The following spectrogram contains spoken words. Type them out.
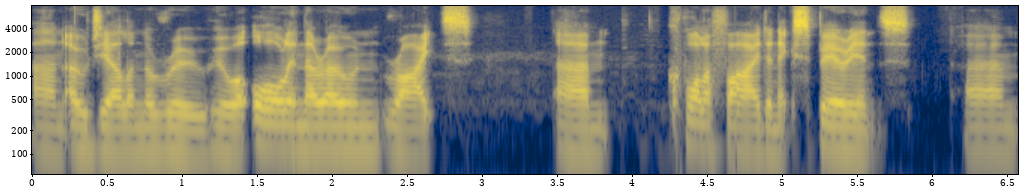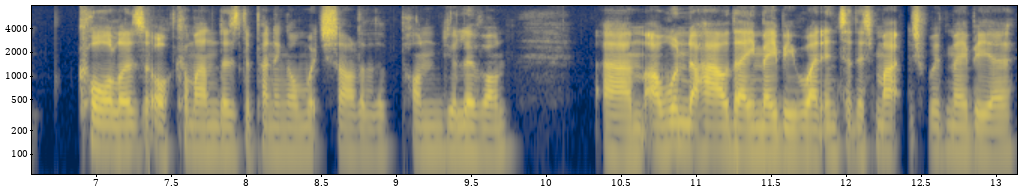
and OGL and Naru, who are all in their own rights, um, qualified and experienced um, callers or commanders, depending on which side of the pond you live on. Um, I wonder how they maybe went into this match with maybe a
